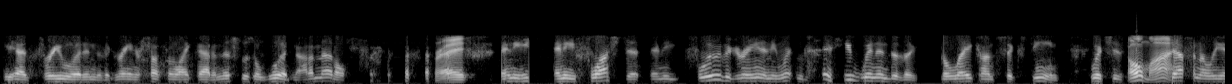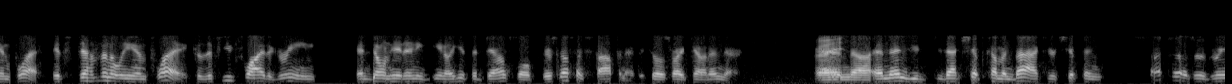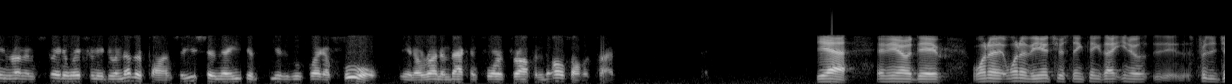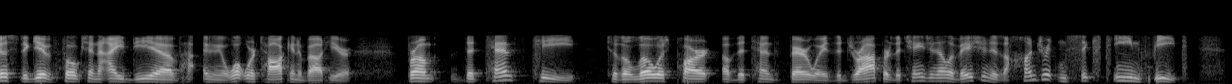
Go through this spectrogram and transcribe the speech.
he had three wood into the green or something like that, and this was a wood, not a metal. right. And he and he flushed it and he flew the green and he went and he went into the the lake on 16 which is oh my. definitely in play. It's definitely in play because if you fly the green and don't hit any you know hit the downslope there's nothing stopping it. It goes right down in there. Right. and uh and then you that chip coming back you're chipping uphill to a green running straight away from you to another pond. So you're sitting there you could you look like a fool you know running back and forth dropping balls all the time. Yeah, and you know, Dave, one of one of the interesting things I you know for the, just to give folks an idea of how, you know what we're talking about here from the 10th tee to the lowest part of the 10th fairway the drop or the change in elevation is 116 feet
